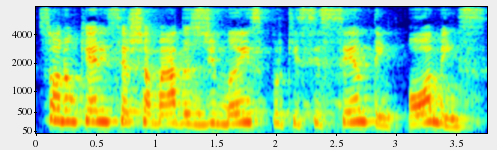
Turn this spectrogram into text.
só não querem ser chamadas de mães porque se sentem homens.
